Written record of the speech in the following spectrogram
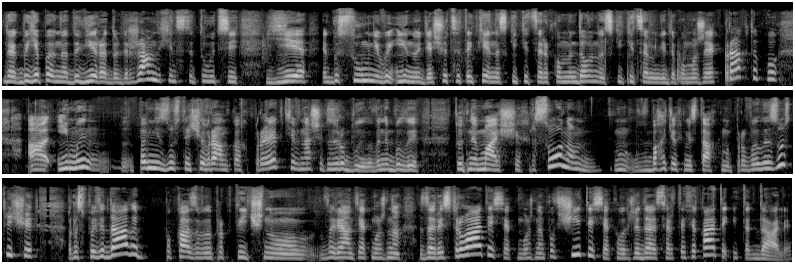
Ну, якби є певна довіра до державних інституцій, є якби сумніви іноді, що це таке, наскільки це рекомендовано, наскільки це мені допоможе як практику. А і ми певні зустрічі в рамках проєктів наших зробили. Вони були тут немає ще Херсоном. В багатьох містах ми провели зустрічі, розповідали, показували практично варіант, як можна зареєструватися, як можна повчитися, як виглядають сертифікати і так далі.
